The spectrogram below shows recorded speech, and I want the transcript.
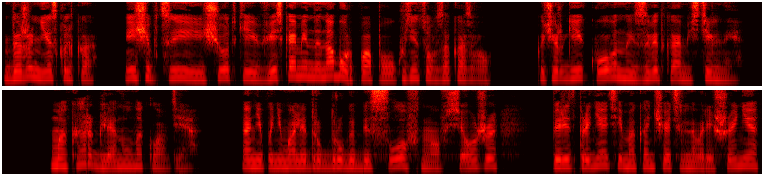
Даже несколько. И щипцы, и щетки, весь каминный набор папа у кузнецов заказывал. Кочерги кованые, с завитками, стильные. Макар глянул на Клавдия. Они понимали друг друга без слов, но все же перед принятием окончательного решения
